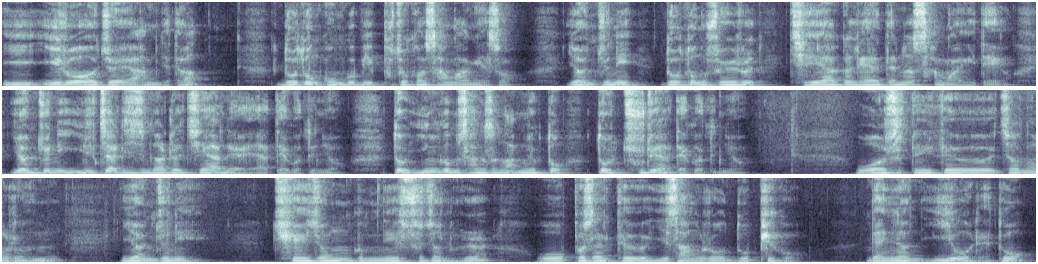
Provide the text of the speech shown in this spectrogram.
이루어져야 합니다. 노동 공급이 부족한 상황에서 연준이 노동 수요를 제약을 해야 되는 상황이 돼요. 연준이 일자리 증가를 제한해야 되거든요. 또 임금 상승 압력도 또 줄여야 되거든요. 월스트리트 저널은 연준이 최종 금리 수준을 5% 이상으로 높이고 내년 2월에도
